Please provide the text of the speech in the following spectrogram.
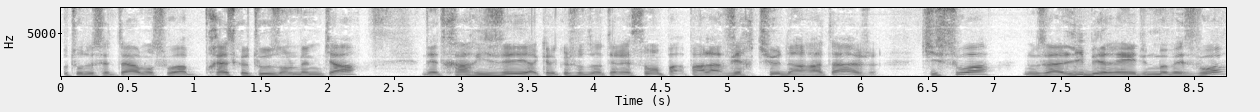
autour de cette table, on soit presque tous dans le même cas, d'être arrivé à quelque chose d'intéressant par, par la vertu d'un ratage qui soit nous a libérés d'une mauvaise voie,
